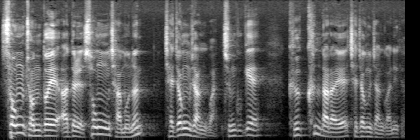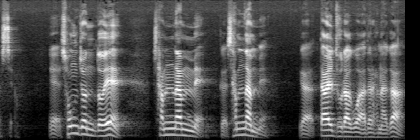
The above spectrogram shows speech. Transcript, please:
송전도의 아들 송자무는 재정장관, 중국의 그 큰 나라의 재정장관이 됐어요. 예, 송전도의 삼남매, 그 삼남매, 그러니까 딸 둘하고 아들 하나가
